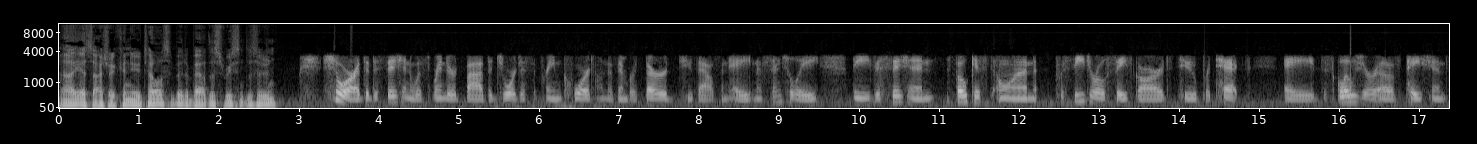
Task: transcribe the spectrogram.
Uh, yes, Asha, can you tell us a bit about this recent decision? Sure. The decision was rendered by the Georgia Supreme Court on November 3rd, 2008, and essentially the decision focused on procedural safeguards to protect a disclosure of patients'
